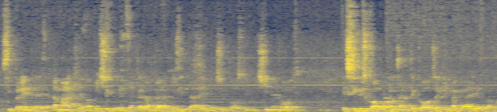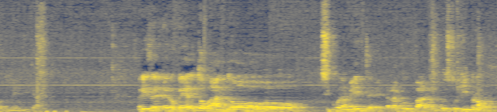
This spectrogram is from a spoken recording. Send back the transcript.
si prende la macchina o la bicicletta per andare a visitare invece i posti vicini a noi e si riscoprono tante cose che magari avevamo dimenticato. Marisa e Roberto hanno sicuramente raggruppato in questo libro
